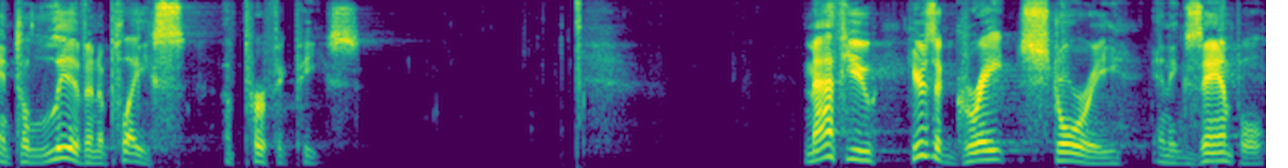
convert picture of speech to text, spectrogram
and to live in a place of perfect peace. Matthew, here's a great story, an example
